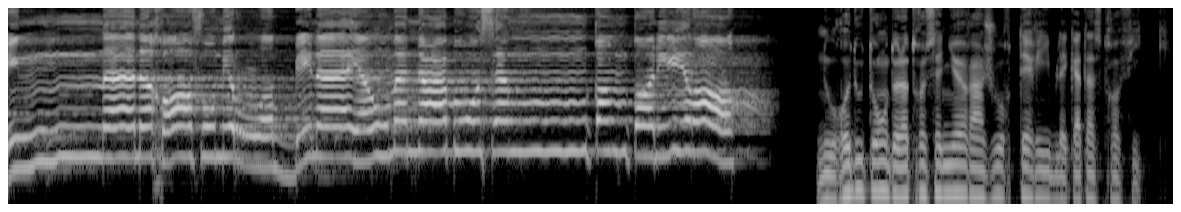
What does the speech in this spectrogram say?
انا نخاف من ربنا يوما عبوسا قمطريرا Nous redoutons de notre Seigneur un jour terrible et catastrophique.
